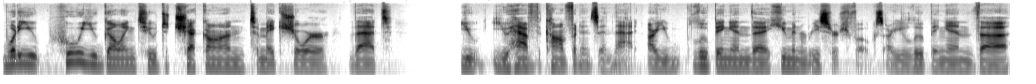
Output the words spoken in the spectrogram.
What are you who are you going to to check on to make sure that you you have the confidence in that? Are you looping in the human research folks? Are you looping in the,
